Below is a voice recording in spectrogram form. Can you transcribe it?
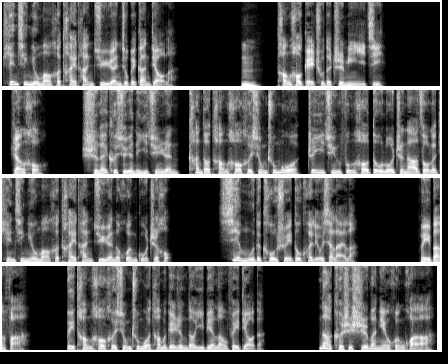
天青牛蟒和泰坦巨猿就被干掉了。嗯，唐昊给出的致命一击。然后，史莱克学院的一群人看到唐昊和熊出没这一群封号斗罗只拿走了天青牛蟒和泰坦巨猿的魂骨之后，羡慕的口水都快流下来了。没办法，被唐昊和熊出没他们给扔到一边浪费掉的，那可是十万年魂环啊！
